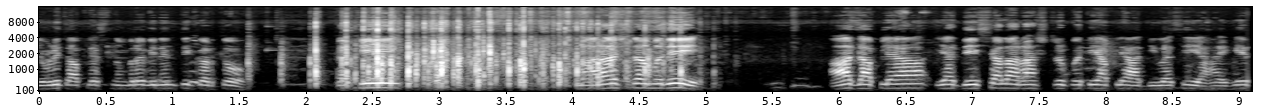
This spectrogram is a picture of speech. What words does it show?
एवढीच आपल्यास नम्र विनंती करतो. का की महाराष्ट्रामध्ये आज आपल्या या देशाला राष्ट्रपती आपले आदिवासी आहेत.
